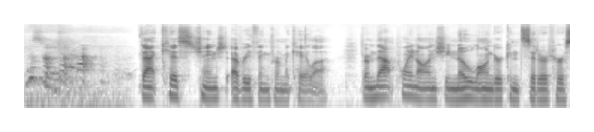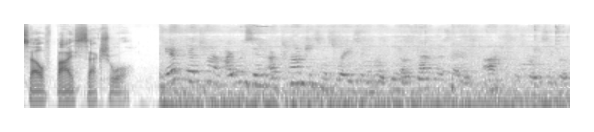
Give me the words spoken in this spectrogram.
kissed me. that kiss changed everything for Michela. From that point on, she no longer considered herself bisexual. At that time, I was in a consciousness raising group. You know, feminists had this consciousness raising group.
